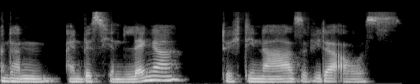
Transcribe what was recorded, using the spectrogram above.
Und dann ein bisschen länger durch die Nase wieder aus.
